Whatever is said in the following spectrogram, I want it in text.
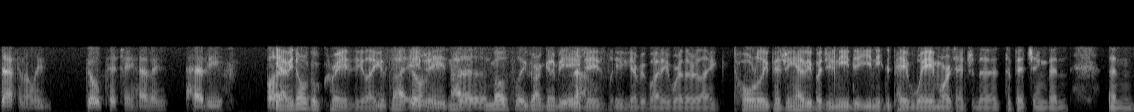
definitely go pitching heavy heavy but yeah, I mean, don't go crazy. Like it's not AJ's. Not to- most leagues aren't going to be No. AJ's league. Everybody where they're like totally pitching heavy, but you need to you need to pay way more attention to to pitching than than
